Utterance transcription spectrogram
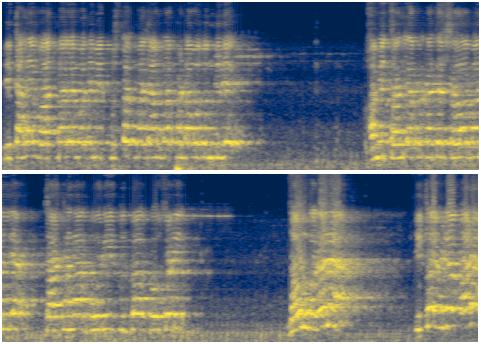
मी काही वाचनालयामध्ये मी पुस्तक माझ्या आमदार फंडामधून दिले. आम्ही चांगल्या प्रकारच्या शाळा बांधल्या. चाटणा बोरी दुधगाव कोसळी. जाऊन बघा ना. तिथला व्हिडिओ काढा.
